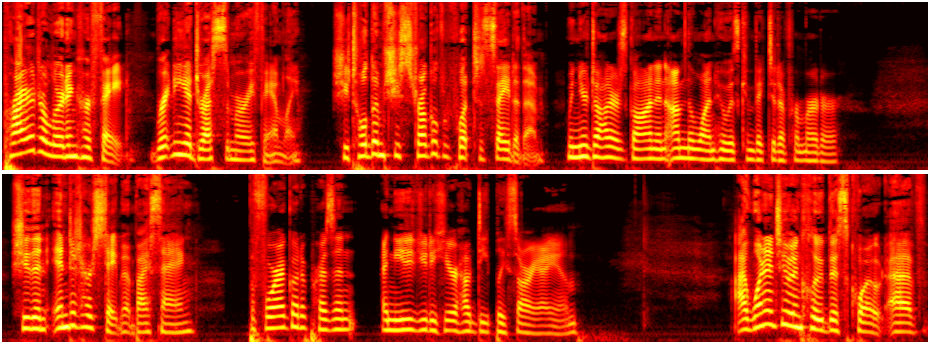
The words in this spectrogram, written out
Prior to learning her fate, Brittany addressed the Murray family. She told them she struggled with what to say to them. When your daughter's gone and I'm the one who was convicted of her murder. She then ended her statement by saying, Before I go to prison, I needed you to hear how deeply sorry I am. I wanted to include this quote of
